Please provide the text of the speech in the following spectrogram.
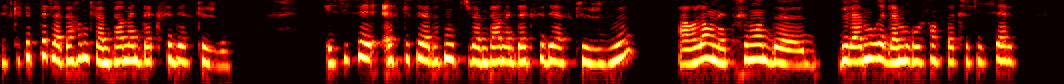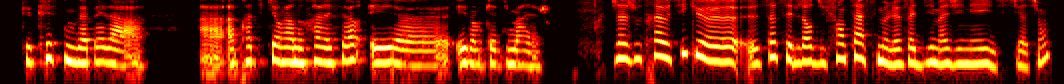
est-ce que c'est peut-être la personne qui va me permettre d'accéder à ce que je veux? Et si c'est, est-ce que c'est la personne qui va me permettre d'accéder à ce que je veux? Alors là, on est très loin de, de l'amour et de l'amour au sens sacrificiel que Christ nous appelle à, à, à pratiquer envers nos frères et sœurs et, euh, et dans le cadre du mariage. J'ajouterais aussi que euh, ça, c'est de l'ordre du fantasme, le fait d'imaginer une situation.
